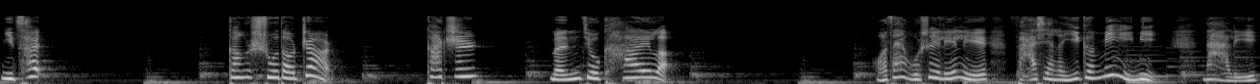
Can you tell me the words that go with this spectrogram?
你猜？刚说到这儿，嘎吱，门就开了。我在午睡林里发现了一个秘密，那里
